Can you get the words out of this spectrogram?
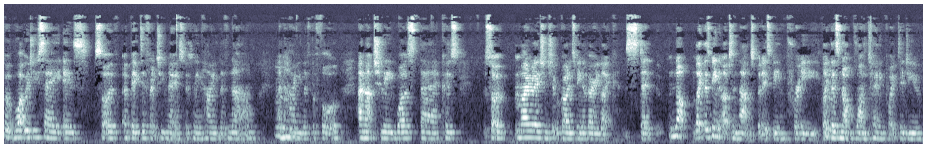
But what would you say is sort of a big difference you've noticed between how you live now and how Mm. you lived before? And actually, was there because sort of my relationship with God has been a very like steady, not like there's been ups and downs, but it's been pretty like Mm. there's not one turning point. Did you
